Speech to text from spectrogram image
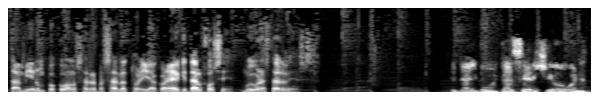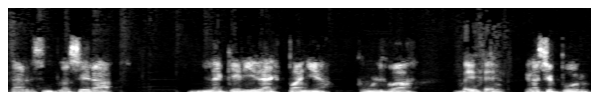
también un poco vamos a repasar la actualidad con él. ¿Qué tal, José? Muy buenas tardes. ¿Qué tal? ¿Cómo estás, Sergio? Buenas tardes. Un placer a la querida España. ¿Cómo les va? Gracias por,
